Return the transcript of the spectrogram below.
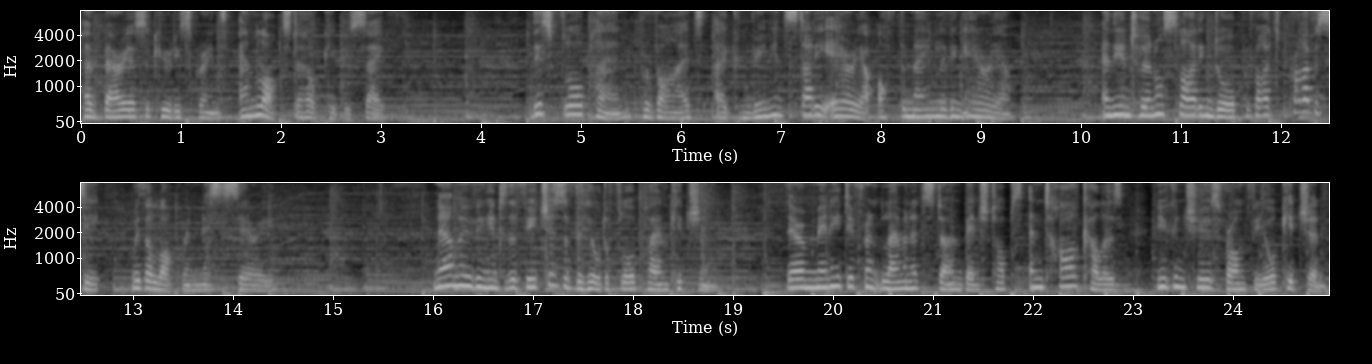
have barrier security screens and locks to help keep you safe. This floor plan provides a convenient study area off the main living area, and the internal sliding door provides privacy with a lock when necessary. Now moving into the features of the Hilda floor plan kitchen. There are many different laminate stone bench tops and tile colours you can choose from for your kitchen,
